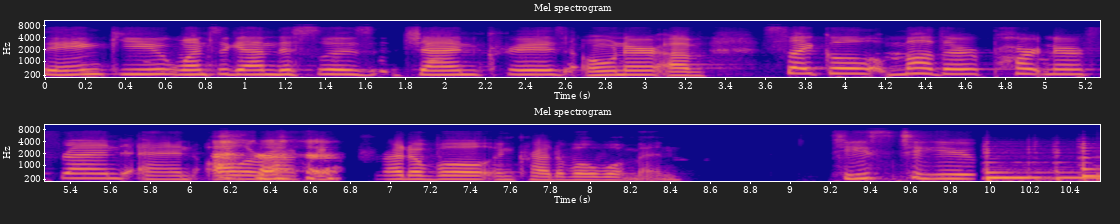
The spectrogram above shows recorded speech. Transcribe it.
Thank you. Once again, this was Jen Kriz, owner of Cycle, mother, partner, friend, and all around incredible, incredible woman. Peace to you.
